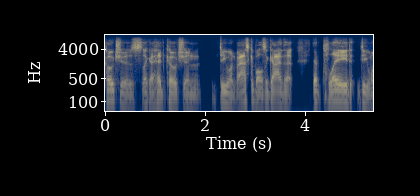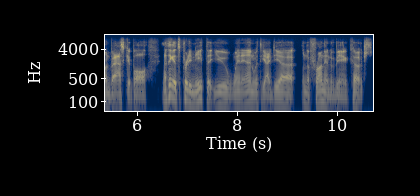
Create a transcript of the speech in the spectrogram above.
coaches, like a head coach in D1 basketball is a guy that that played D1 basketball. I think it's pretty neat that you went in with the idea on the front end of being a coach.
